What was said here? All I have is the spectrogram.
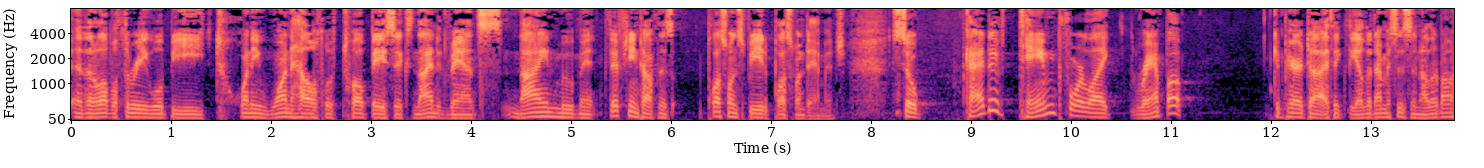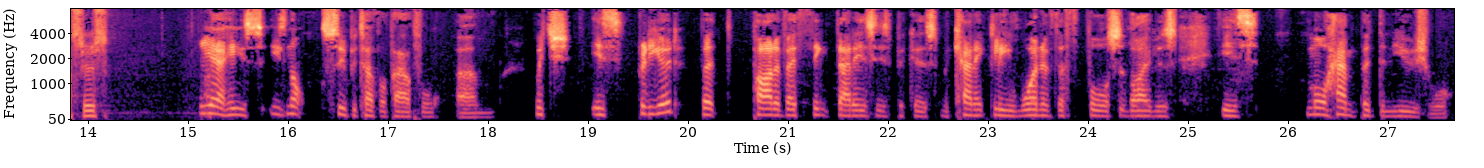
and then level 3 will be 21 health with 12 basics, 9 advance, 9 movement, 15 toughness, plus 1 speed, plus 1 damage. So kind of tame for like ramp up compared to I think the other nemesis and other monsters. Yeah, he's he's not super tough or powerful, um, which is pretty good. But part of I think that is is because mechanically one of the four survivors is more hampered than usual.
